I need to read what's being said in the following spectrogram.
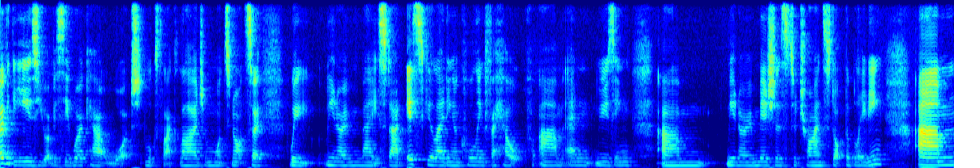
over the years, you obviously work out what looks like large and what's not. So we, you know, may start escalating and calling for help um, and using. You know, measures to try and stop the bleeding. Um,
